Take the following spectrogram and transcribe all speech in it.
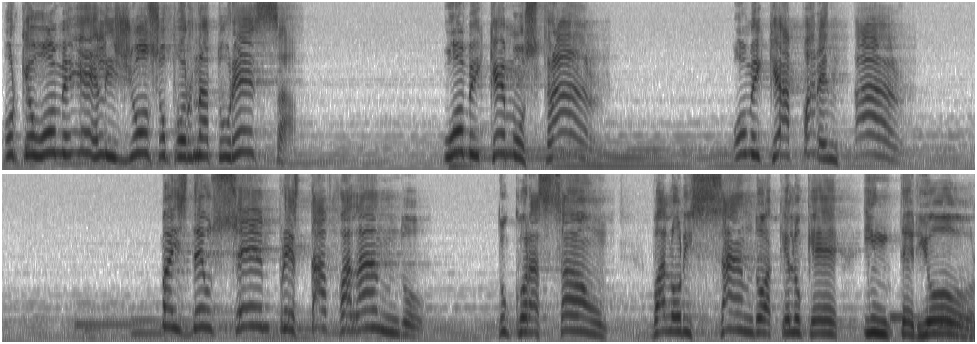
Porque o homem é religioso por natureza. O homem quer mostrar, o homem quer aparentar. Mas Deus sempre está falando do coração, valorizando aquilo que é interior.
